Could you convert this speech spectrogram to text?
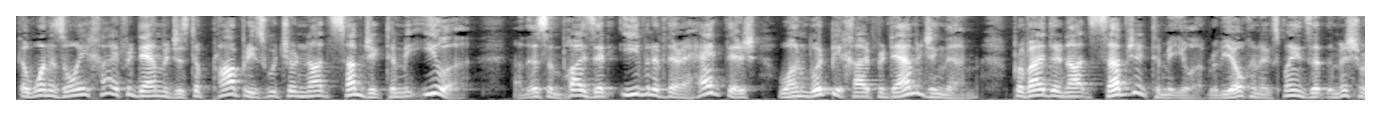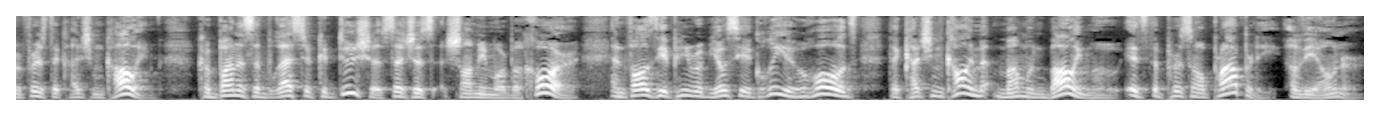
that one is only chayiv for damages to properties which are not subject to Me'ilah. Now, this implies that even if they're hektish, one would be chai for damaging them, provided they're not subject to me'ilah. Rabbi Yochanan explains that the Mishnah refers to kodshim kalim, karbanas of lesser kedusha, such as shlamim or bechor, and follows the opinion of Rabbi Yossi Agli, who holds that kodshim kalim mamun balimu, it's the personal property of the owner.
